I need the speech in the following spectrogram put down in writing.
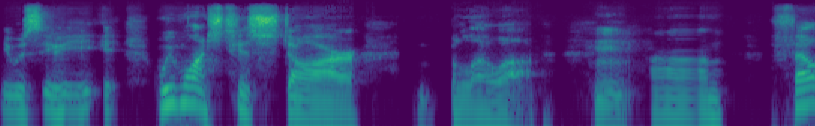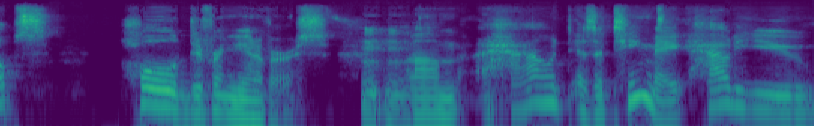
It was it, it, we watched his star blow up. Hmm. Um, Phelps, whole different universe. Mm-hmm. Um, how, as a teammate, how do you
